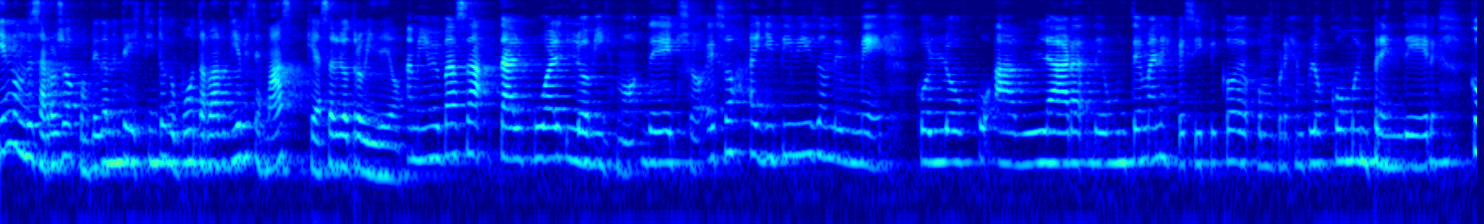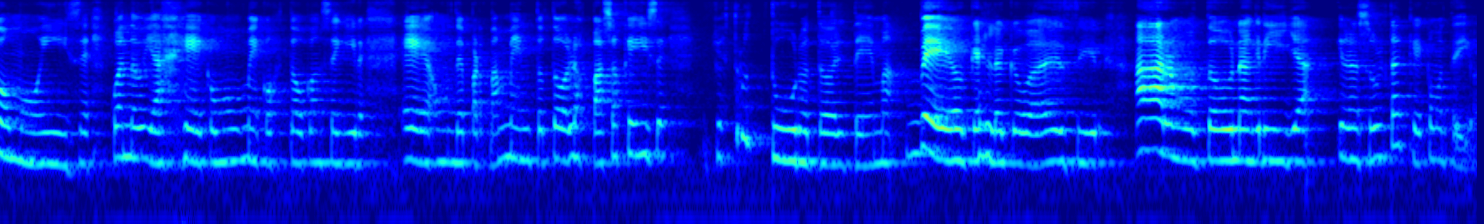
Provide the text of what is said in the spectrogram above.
tiene un desarrollo completamente distinto que puedo tardar 10 veces más que hacer el otro video. A mí me pasa tal cual lo mismo. De hecho, esos IGTVs donde me coloco a hablar de un tema en específico, como por ejemplo cómo emprender, cómo hice, cuando viajé, cómo me costó conseguir eh, un departamento, todos los pasos que hice. Yo estructuro todo el tema, veo qué es lo que voy a decir, armo toda una grilla resulta que, como te digo,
